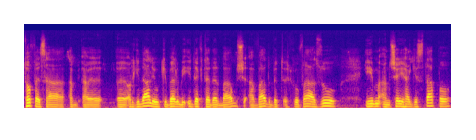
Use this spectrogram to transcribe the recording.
הטופס האוריגינלי הוא קיבל מאידק טננבאום, שעבד בתקופה הזו עם אנשי הגסטאפו,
